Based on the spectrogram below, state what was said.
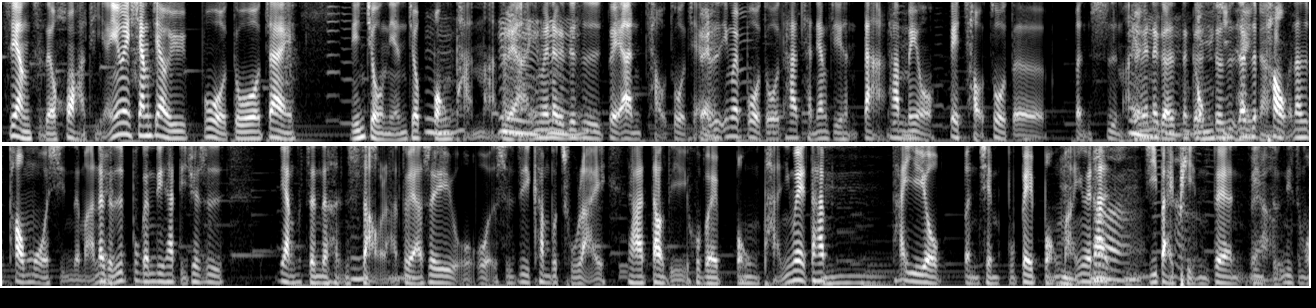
这样子的话题啊，因为相较于波尔多在零九年就崩盘嘛，对啊，因为那个就是对岸炒作起来，可是因为波尔多它产量其实很大，它没有被炒作的。本事嘛，因为那个那个就是那是泡那是泡沫型的嘛，那可是布根地它的确是量真的很少啦，对啊，所以我我实际看不出来它到底会不会崩盘，因为它它也有。本钱不被崩嘛，因为它几百瓶，对啊，你怎你怎么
